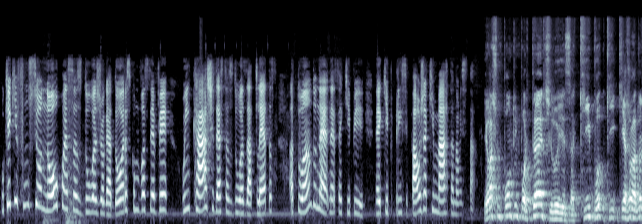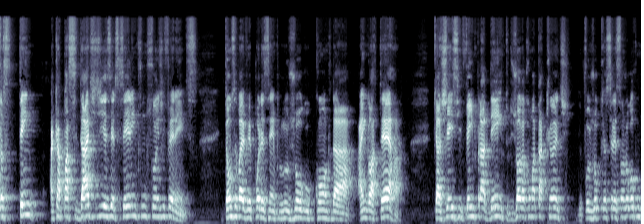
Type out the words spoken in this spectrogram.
O que, que funcionou com essas duas jogadoras, como você vê o encaixe dessas duas atletas atuando né, nessa equipe, na equipe principal, já que Marta não está? Eu acho um ponto importante, Luísa, que, que, que as jogadoras têm a capacidade de exercerem funções diferentes. Então você vai ver, por exemplo, no jogo contra a Inglaterra, que a Geise vem para dentro, joga como atacante. Foi um jogo que a seleção jogou com,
